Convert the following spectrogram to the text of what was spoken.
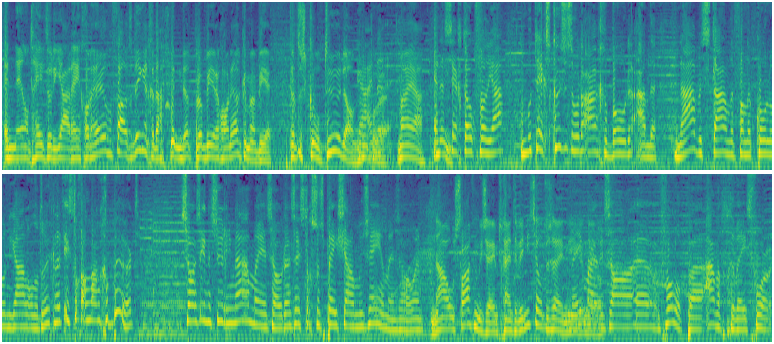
En Nederland heeft door de jaren heen gewoon heel veel foute dingen gedaan. En dat proberen we gewoon elke keer maar weer. Dat is cultuur dan, Ja, roepen en, we. Maar ja. En dat hmm. zegt ook van ja, er moeten excuses worden aangeboden aan de nabestaanden van de koloniale onderdrukking. Dat is toch al lang gebeurd? Zoals in de Suriname en zo, daar is toch zo'n speciaal museum en zo. En, Nou, Slavenmuseum schijnt er weer niet zo te zijn. nee, maar er is al eh, volop eh, aandacht geweest voor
